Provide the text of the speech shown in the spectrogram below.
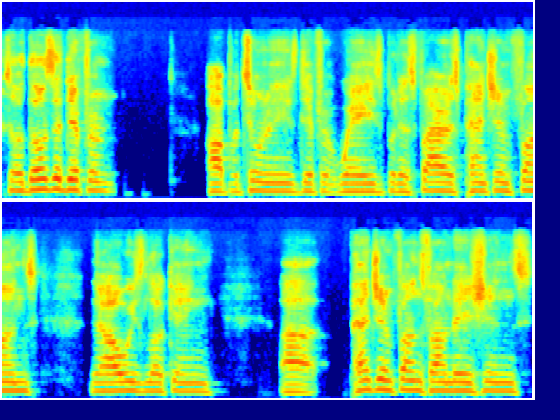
So those are different opportunities different ways. But as far as pension funds, they're always looking uh, pension funds, foundations,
